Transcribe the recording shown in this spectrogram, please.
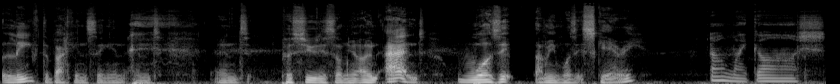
leave the backing singing and and pursue this on your own? And was it? I mean, was it scary? Oh my gosh.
